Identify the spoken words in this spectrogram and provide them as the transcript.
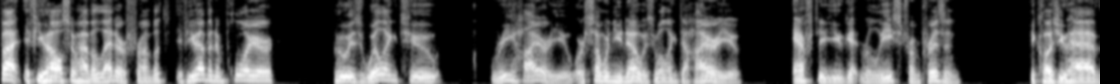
but if you also have a letter from if you have an employer who is willing to rehire you or someone you know is willing to hire you after you get released from prison because you have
